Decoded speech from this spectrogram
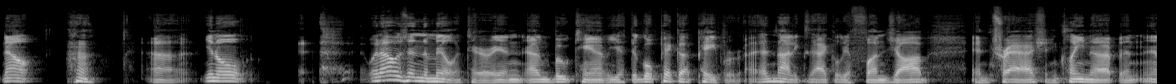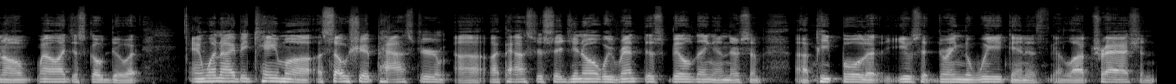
Now, Uh, you know, when I was in the military and, and boot camp, you have to go pick up paper. It's not exactly a fun job and trash and clean up and, you know, well, I just go do it. And when I became a associate pastor, uh, my pastor said, you know, we rent this building and there's some uh, people that use it during the week and it's got a lot of trash and,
